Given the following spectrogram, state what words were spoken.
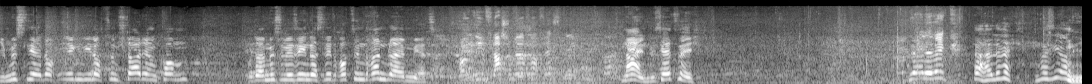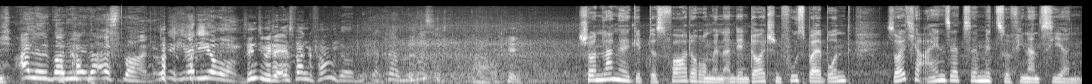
Die müssen ja doch irgendwie noch zum Stadion kommen. Und da müssen wir sehen, dass wir trotzdem dranbleiben jetzt. Konnten Sie den Flaschenwerfer festlegen? Nein, bis jetzt nicht. Ja, alle weg. Ja, alle weg. Weiß ich auch nicht. Alle bei mir in der S-Bahn. Und ich renne hier rum. Sind die mit der S-Bahn gefahren? Ja, klar, du? Ah, okay. Schon lange gibt es Forderungen an den Deutschen Fußballbund, solche Einsätze mitzufinanzieren.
